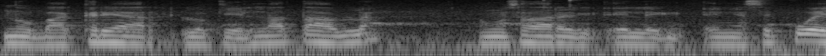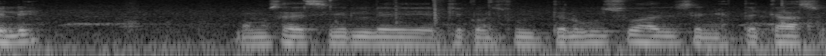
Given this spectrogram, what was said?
nos va a crear lo que es la tabla. Vamos a dar el, en SQL vamos a decirle que consulte los usuarios. En este caso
